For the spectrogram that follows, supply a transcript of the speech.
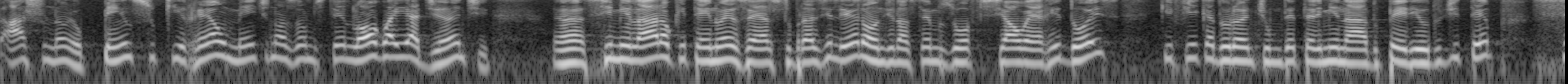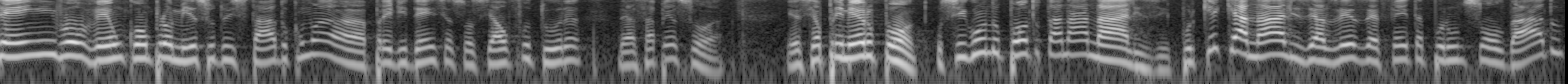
acho não, eu penso que realmente nós vamos ter logo aí adiante, uh, similar ao que tem no Exército Brasileiro, onde nós temos o oficial R2, que fica durante um determinado período de tempo sem envolver um compromisso do Estado com uma previdência social futura dessa pessoa. Esse é o primeiro ponto. O segundo ponto está na análise. Por que, que a análise às vezes é feita por um soldado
